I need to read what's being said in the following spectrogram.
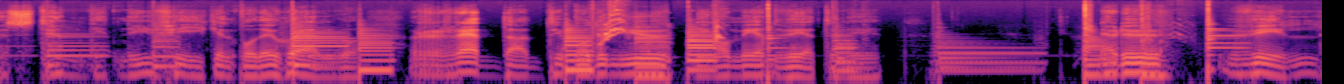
Du är ständigt nyfiken på dig själv och räddad till både njutning och medvetenhet. När du vill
